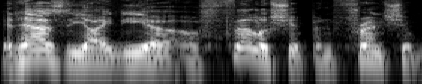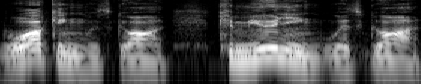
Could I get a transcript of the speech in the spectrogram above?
It has the idea of fellowship and friendship, walking with God, communing with God.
